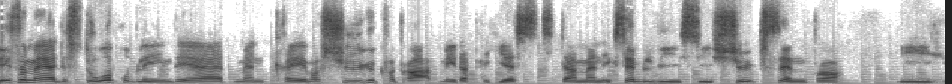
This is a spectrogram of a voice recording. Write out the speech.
Det som är det stora problemet det är att man kräver 20 kvadratmeter per gäst där man exempelvis i köpcentra, i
